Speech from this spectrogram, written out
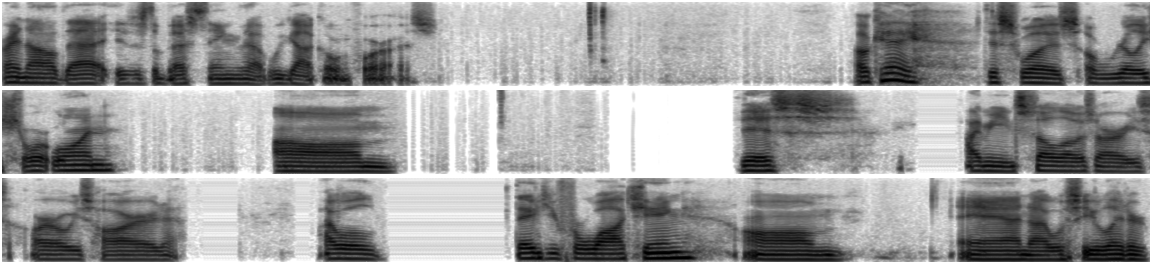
right now that is the best thing that we got going for us. Okay, this was a really short one. Um this I mean solos are always are always hard. I will thank you for watching. Um and I will see you later.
